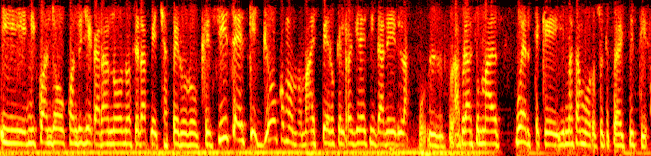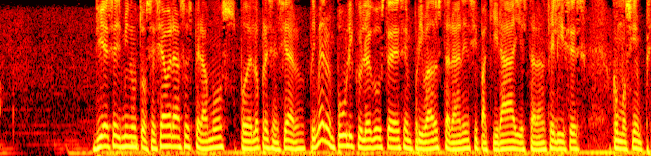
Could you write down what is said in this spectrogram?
y ni cuándo, cuándo llegará, no, no sé la fecha, pero lo que sí sé es que yo como mamá espero que él regrese y daré el, el abrazo más fuerte que, y más amoroso que pueda existir. 16 minutos. Ese abrazo esperamos poderlo presenciar. Primero en público y luego ustedes en privado estarán en Zipaquirá y estarán felices como siempre.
